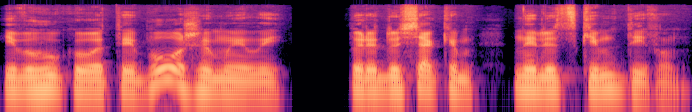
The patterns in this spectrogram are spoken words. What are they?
і вигукувати Боже милий перед усяким нелюдським дивом.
